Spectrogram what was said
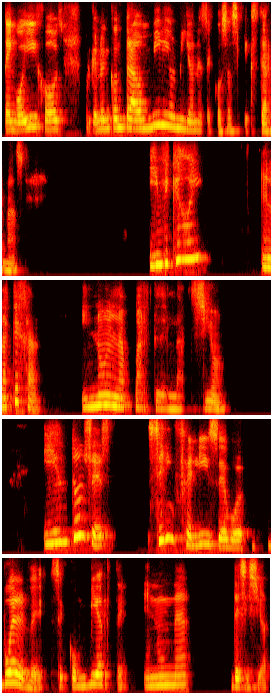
tengo hijos, porque no he encontrado mil y millones de cosas externas. Y me quedo ahí en la queja y no en la parte de la acción. Y entonces, ser infeliz se vuelve, se convierte en una decisión.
